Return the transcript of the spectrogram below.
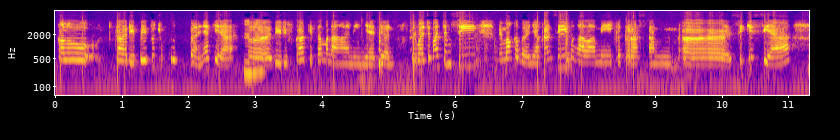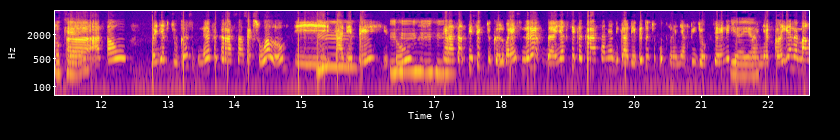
kalau KDP itu cukup banyak ya Mhm. eh, di Rifka kita menanganinya dan bermacam-macam sih memang kebanyakan sih mengalami kekerasan eh, psikis ya Oke. Eh, atau banyak juga sebenarnya kekerasan seksual loh di Hmm. KDP itu Mhm, mhm, mhm. kekerasan fisik juga lumayan sebenarnya banyak sih kekerasannya di KDP itu cukup banyak di Jogja ini Iya, cukup iya. banyak apalagi kan memang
